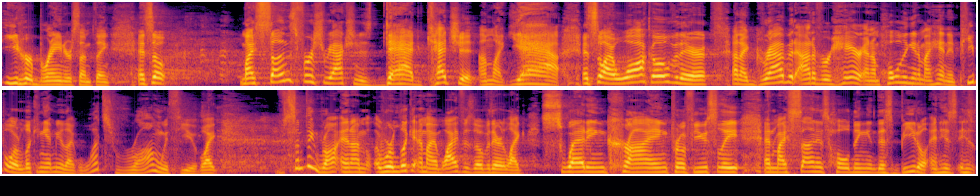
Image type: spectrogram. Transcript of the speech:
eat her brain or something. And so my son's first reaction is, Dad, catch it. I'm like, yeah. And so I walk over there and I grab it out of her hair and I'm holding it in my hand. And people are looking at me like, what's wrong with you? Like, something wrong. And I'm, we're looking, and my wife is over there like sweating, crying profusely, and my son is holding this beetle, and his, his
